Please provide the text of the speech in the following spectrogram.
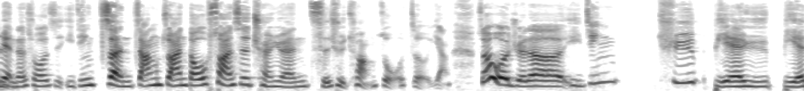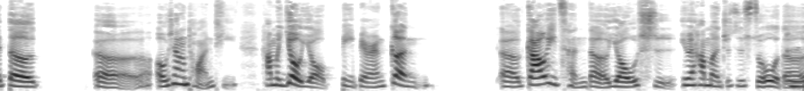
变得说是已经整张专都算是全员词曲创作这样，所以我觉得已经区别于别的呃偶像团体，他们又有比别人更呃高一层的优势，因为他们就是所有的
